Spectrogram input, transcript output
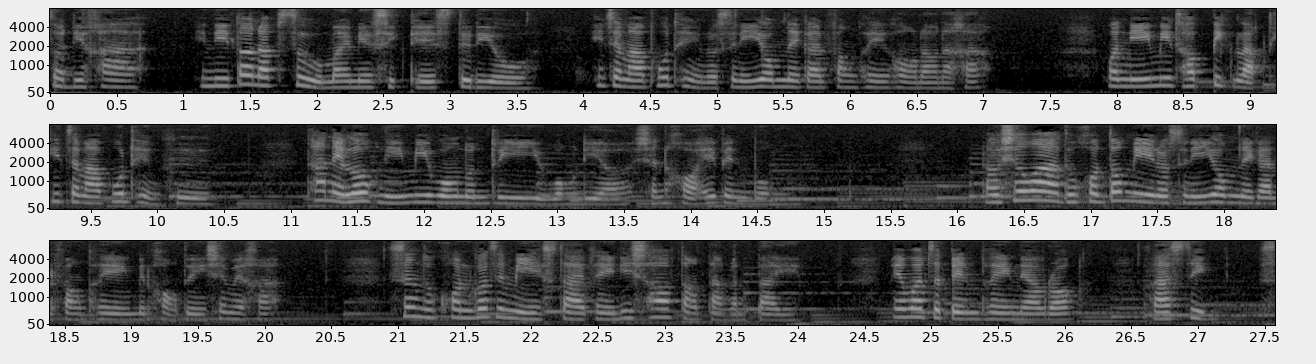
สวัสดีค่ะ ยินดีต้อนรับสู่ My Music Taste Studio ที่จะมาพูดถึงรสนิยมในการฟังเพลงของเรานะคะ วันนี้มีท็อปปิกหลักที่จะมาพูดถึงคือ ถ้าในโลกนี้มีวงดนตรีอยู่วงเดียว ฉันขอให้เป็นวง เราเชื่อว่าทุกคนต้องมีรสนิยมในการฟังเพลงเป็นของตัวเองใช่ไหมคะ ซึ่งทุกคนก็จะมีสไตล์เพลงที่ชอบต่างๆกันไป ไม่ว่าจะเป็นเพลงแนวร็อก คลาสสิก ส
